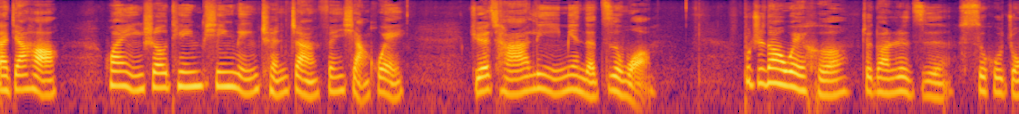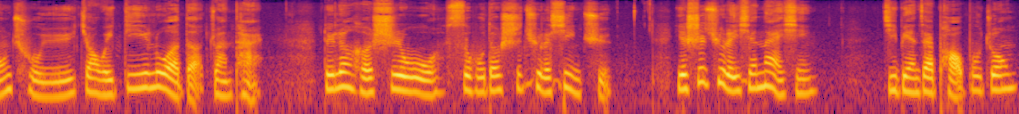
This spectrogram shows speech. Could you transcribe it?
大家好，欢迎收听心灵成长分享会，觉察另一面的自我。不知道为何，这段日子似乎总处于较为低落的状态，对任何事物似乎都失去了兴趣，也失去了一些耐心。即便在跑步中，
